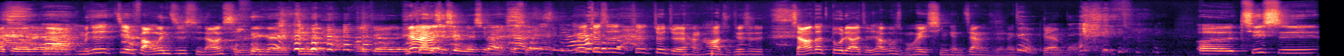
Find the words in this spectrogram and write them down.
，OK OK，好，我们就是借访问知识，然后行那个 真的，OK OK，没有，谢谢你的喜欢，谢谢，因为就是就就觉得很好奇，就是想要再多了解一下为什么会形成这样子的那个表演模式。呃，其实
